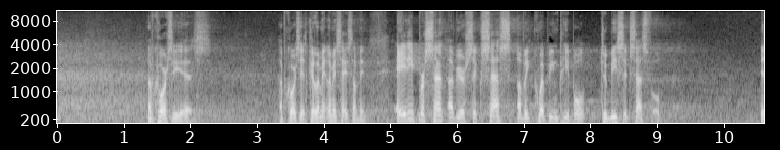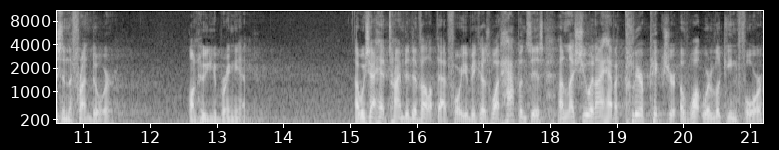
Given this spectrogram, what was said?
of course he is. Of course it is. Let me, let me say something. 80% of your success of equipping people to be successful is in the front door on who you bring in. I wish I had time to develop that for you because what happens is, unless you and I have a clear picture of what we're looking for,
